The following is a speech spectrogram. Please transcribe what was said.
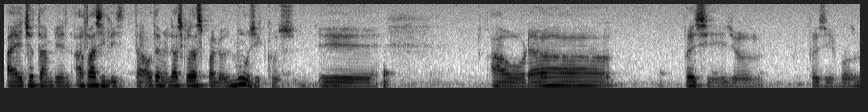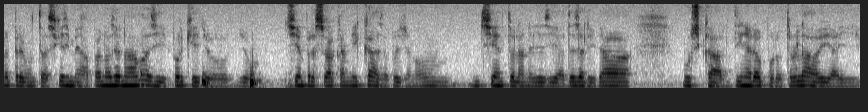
ha hecho también ha facilitado también las cosas para los músicos. Eh, ahora pues sí yo pues si vos me preguntas que si me da para no hacer nada más sí porque yo yo siempre estoy acá en mi casa pues yo no siento la necesidad de salir a buscar dinero por otro lado y hay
